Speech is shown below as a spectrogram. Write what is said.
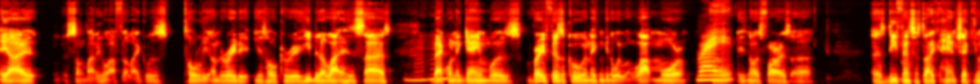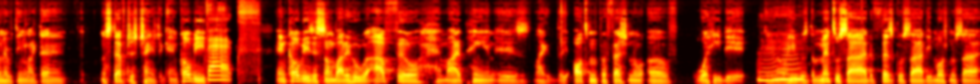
AI is somebody who I feel like was totally underrated his whole career. He did a lot at his size Mhm. back when the game was very physical and they can get away with a lot more right. um, you know, as far as uh as defense and stuff, like hand check you and everything like that. And, and Steph just changed the game. Kobe Facts. And Kobe is just somebody who I feel, in my opinion, is like the ultimate professional of what he did. You know, he Mhm. was the mental side, the physical side, the emotional side.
